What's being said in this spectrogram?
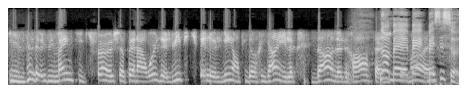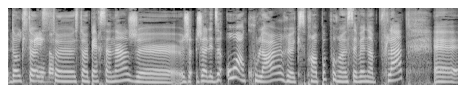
il dit de lui-même qu'il fait un Schopenhauer de lui puis qu'il fait le lien entre l'Orient et l'Occident, le grâce à Non, ben, ben, ben c'est ça. Donc, c'est un, un, un, personnage, euh, j'allais dire, haut en couleur, euh, qui se prend pas pour un Seven-Up flat. Euh,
